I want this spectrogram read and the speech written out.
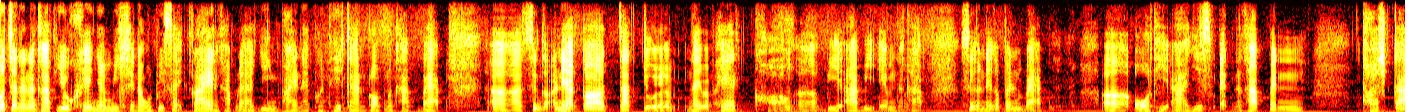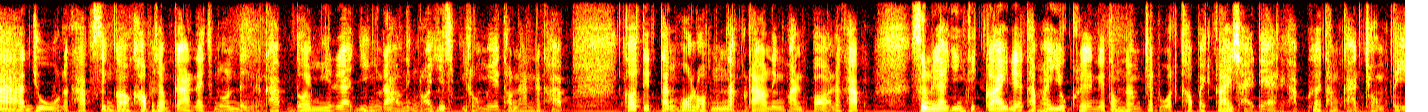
นอกจากนั้นนะครับยูเครนยังมีเขียนาวุธพิสัยใกล้นะครับและยิงภายในพื้นที่การรบนะครับแบบซึ่งอันนี้ก็จัดอยู่ในประเภทของออ BRBM นะครับซึ่งอันนี้ก็เป็นแบบ OTR 21 นะครับเป็น ทอชกา U นะครับซึ่งก็เข้าประจำการในจำนวนหนึ่งนะครับโดยมีระยะยิงราว 120 กิโลเมตรเท่านั้นนะครับก็ติดตั้งหัวลบน้ำหนักราว 1,000 ปอนด์นะครับซึ่งระยะยิงที่ใกล้เนี่ยทำให้ยูเครนเนี่ยต้องนำจรวดเข้าไปใกล้ชายแดนนะครับเพื่อทำการโจมตี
